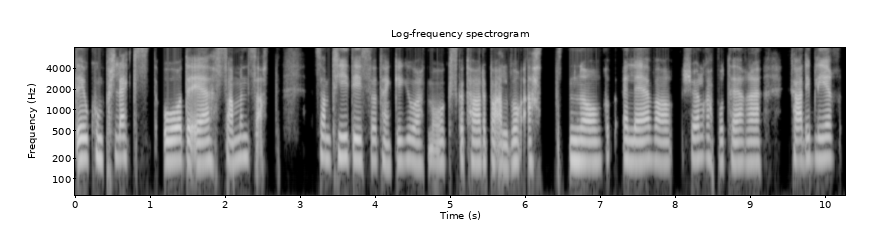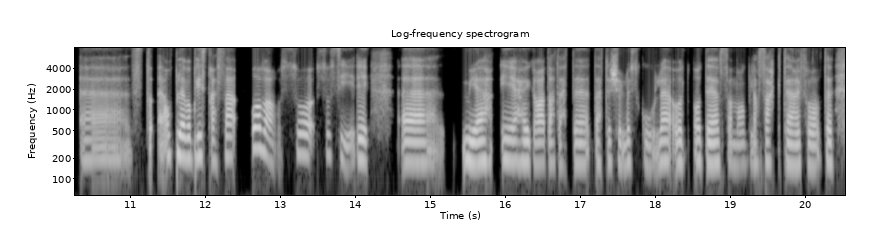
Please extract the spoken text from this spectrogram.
det er jo komplekst og det er sammensatt. Samtidig så tenker jeg jo at vi òg skal ta det på alvor at når elever selv rapporterer hva de blir, eh, opplever å bli stressa over, så, så, sier de eh, mye i høy grad at dette, dette skyldes skole, og, og det som òg blir sagt her i forhold til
